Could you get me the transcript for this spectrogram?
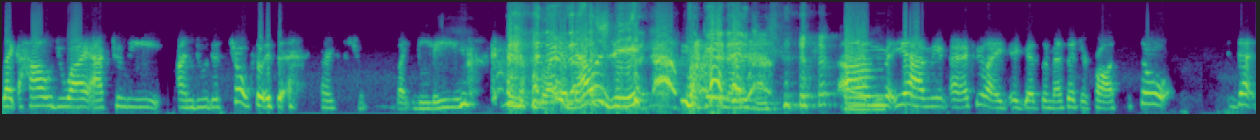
like how do I actually undo this choke? So it's a sorry, like lame kind of like analogy. good analogy. um, yeah, I mean, I feel like it gets the message across. So that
